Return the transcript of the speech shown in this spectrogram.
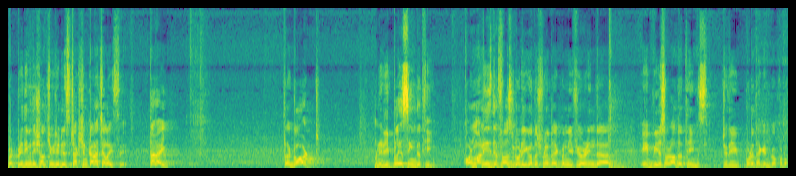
বাট পৃথিবীতে সবচেয়ে বেশি ডিস্ট্রাকশন কারা চালাইছে? তারাই। তারা গড মানে রিপ্লেসিং দ্য থিং আর money is the first god এই কথা শুনে থাকবেন if you are in the ABS or other things যদি পড়ে থাকেন কখনো।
